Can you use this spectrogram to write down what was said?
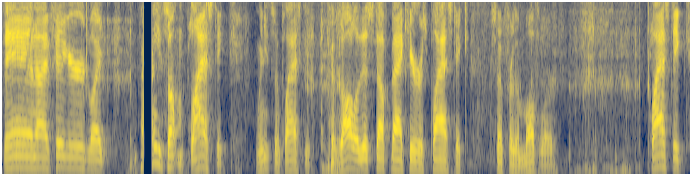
Then I figured like I need something plastic we need some plastic because all of this stuff back here is plastic except for the muffler. Plastic,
